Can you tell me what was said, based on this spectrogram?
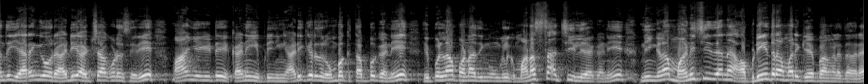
வந்து இறங்கி ஒரு அடி அடிச்சா கூட சரி வாங்கிக்கிட்டு கனி இப்படி நீங்கள் அடிக்கிறது ரொம்ப தப்பு கனி. இப்படிலாம் பண்ணாதீங்க. உங்களுக்கு மனசாட்சி இல்லையா கனி? நீங்களாம் மனுஷி தானே அப்படின்ற மாதிரி கேட்பாங்களே தவிர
